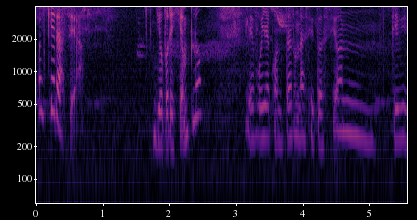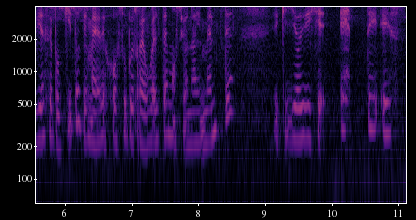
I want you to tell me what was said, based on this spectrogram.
cualquiera sea. Yo, por ejemplo, les voy a contar una situación que viví hace poquito que me dejó súper revuelta emocionalmente y que yo dije, este es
